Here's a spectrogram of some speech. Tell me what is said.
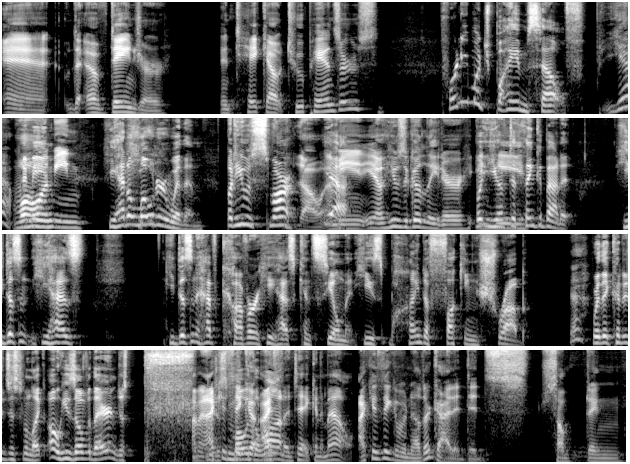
and of danger and take out two Panzers. Pretty much by himself. Yeah, well, I mean, mean, He had a loader with him. But he was smart though. Yeah. I mean, you know, he was a good leader. But you have to think about it. He doesn't. He has. He doesn't have cover. He has concealment. He's behind a fucking shrub. Yeah. Where they could have just been like, "Oh, he's over there," and just. I mean, I can think the of, lawn I, and taken him out. I can think of another guy that did something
